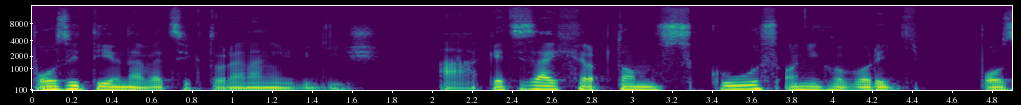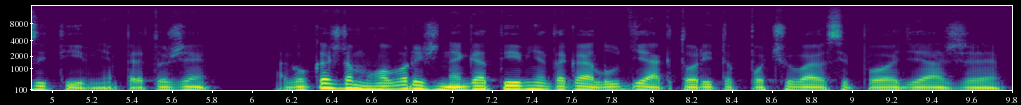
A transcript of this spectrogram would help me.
pozitívne veci, ktoré na nich vidíš. A keď si za ich chrbtom, skús o nich hovoriť pozitívne, pretože ak o každom hovoríš negatívne, tak aj ľudia, ktorí to počúvajú, si povedia, že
